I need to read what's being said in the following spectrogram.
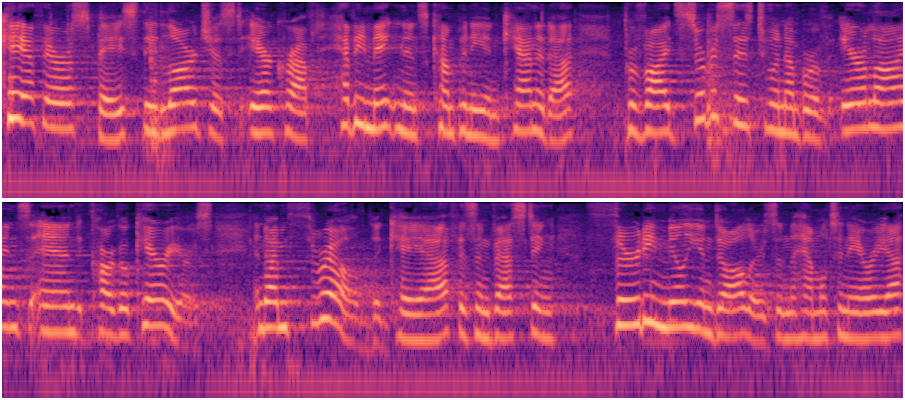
KF Aerospace, the largest aircraft heavy maintenance company in Canada, provides services to a number of airlines and cargo carriers. And I'm thrilled that KF is investing $30 million in the Hamilton area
